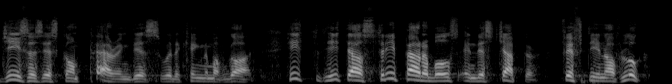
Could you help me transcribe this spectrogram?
Jesus is comparing this with the kingdom of God. He, he tells three parables in this chapter, 15 of Luke.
